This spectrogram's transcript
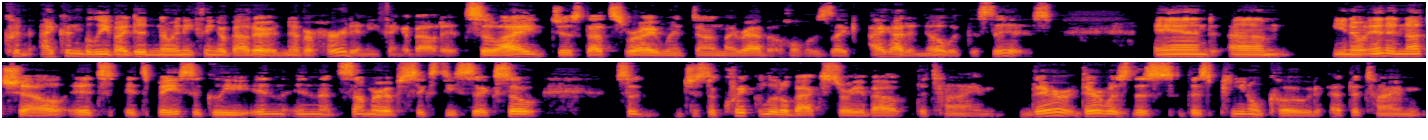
couldn't I couldn't believe I didn't know anything about it. I'd never heard anything about it. So I just that's where I went down my rabbit hole. It was like I got to know what this is. And um, you know, in a nutshell, it's it's basically in in that summer of =66. So so just a quick little backstory about the time. There there was this this penal code at the time,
